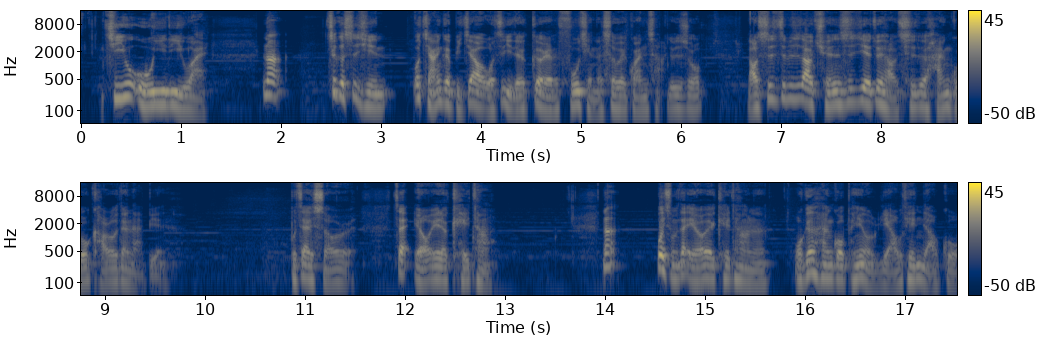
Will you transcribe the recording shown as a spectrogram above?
几乎无一例外。那这个事情。我讲一个比较我自己的个人肤浅的社会观察，就是说，老师知不知道全世界最好吃的韩国烤肉在哪边？不在首尔，在 LA 的 K Town。那为什么在 LA K Town 呢？我跟韩国朋友聊天聊过，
